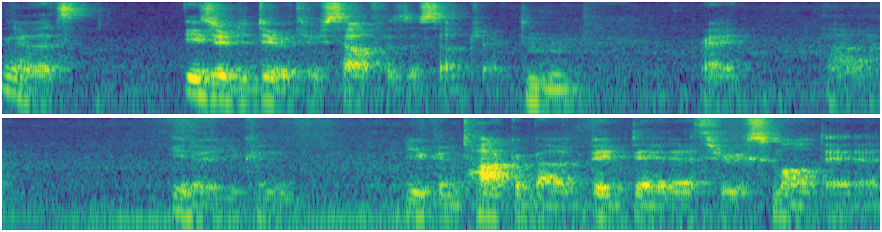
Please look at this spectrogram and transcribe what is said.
you know that's easier to do with yourself as a subject Mhm. right? Uh, you know, you can you can talk about big data through small data.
